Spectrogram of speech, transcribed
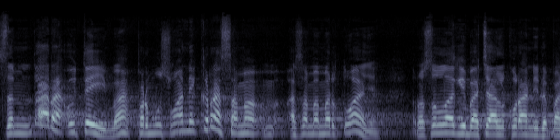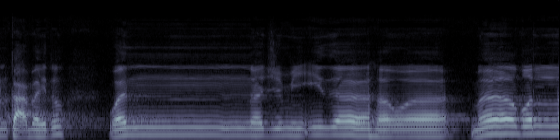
Sementara Utaibah permusuhannya keras sama sama mertuanya. Rasulullah lagi baca Al-Quran di depan Ka'bah itu, والنجم إذا هوى ما ضل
